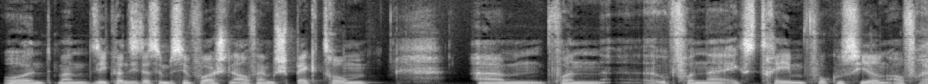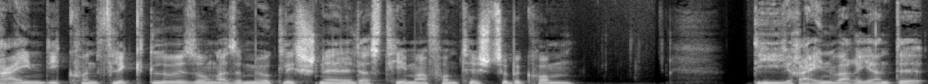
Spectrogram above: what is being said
Und man, Sie können sich das so ein bisschen vorstellen auf einem Spektrum ähm, von, von einer extremen Fokussierung auf rein die Konfliktlösung, also möglichst schnell das Thema vom Tisch zu bekommen. Die Reihenvariante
